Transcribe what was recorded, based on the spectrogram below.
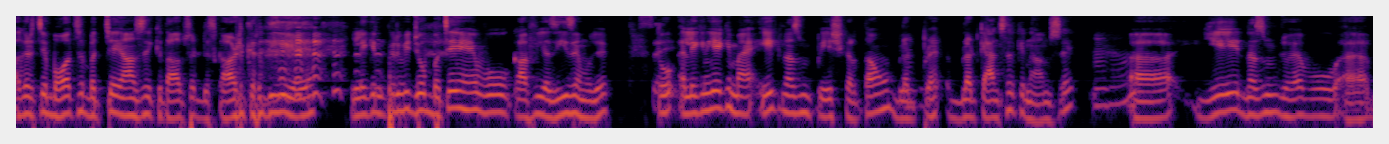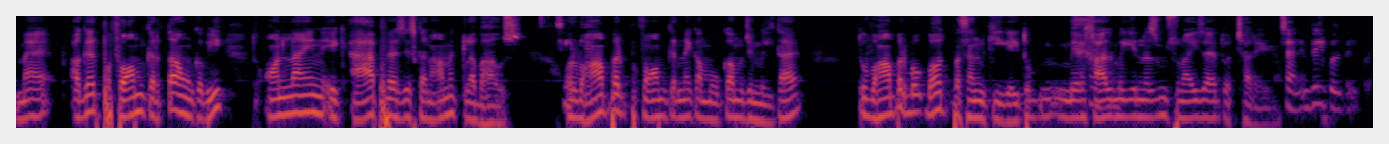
अगरचे बहुत से बच्चे यहाँ से किताब से डिस्कार्ड कर दिए हैं। लेकिन फिर भी जो बचे हैं वो काफ़ी अज़ीज़ हैं मुझे। तो लेकिन ये कि मैं एक नज़म पेश करता हूँ ब्लड हम्म। ब्लड कैंसर के नाम से। हम्म, अ, ये नज़म जो है वो अ, मैं अगर परफॉर्म करता हूँ कभी तो ऑनलाइन एक ऐप है जिसका नाम है क्लब हाउस और वहाँ पर परफॉर्म करने का मौका मुझे मिलता है। तो वहाँ पर बहुत पसंद की गई। तो मेरे ख्याल में ये नज़म सुनाई जाए तो अच्छा रहेगा। चलें बिल्कुल बिल्कुल।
